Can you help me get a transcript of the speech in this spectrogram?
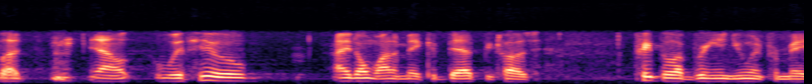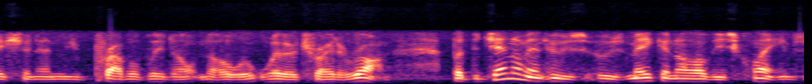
but now with you, I don't want to make a bet because people are bringing you information and you probably don't know whether it's right or wrong. But the gentleman who's who's making all of these claims,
